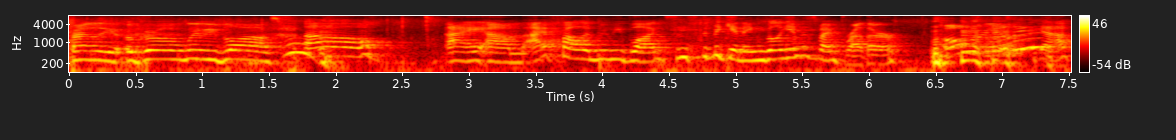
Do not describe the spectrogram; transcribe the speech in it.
Finally, a girl with wiwibloggs. Oh, I um I followed wiwibloggs since the beginning. William is my brother. Oh, really? Yeah.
